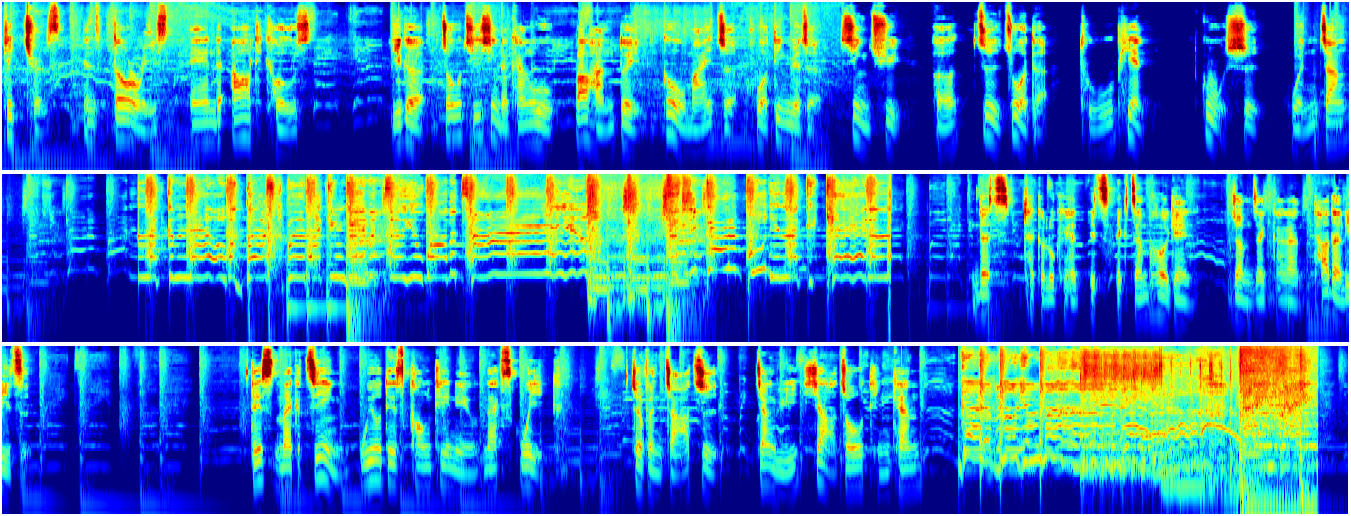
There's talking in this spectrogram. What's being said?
，pictures and stories and articles。一个周期性的刊物包含对购买者或订阅者兴趣而制作的图片、故事、文章。Let's take a look at its example again. 让我们再看看它的例子。 This magazine will discontinue next week. 这份杂志将于下周停刊。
